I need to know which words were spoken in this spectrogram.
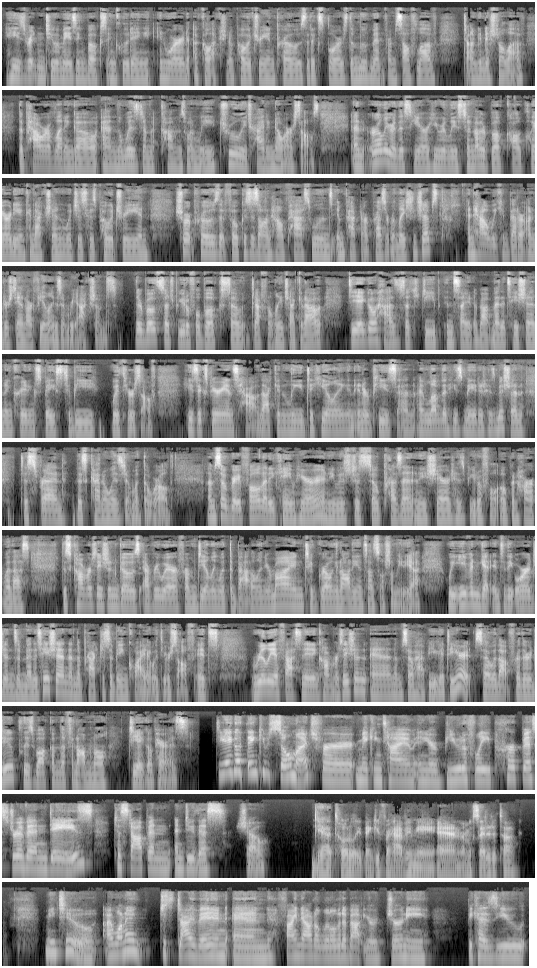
He's written two amazing books, including Inward, a collection of poetry and prose that explores the movement from self-love to unconditional love, the power of letting go, and the wisdom that comes when we truly try to know ourselves. And earlier this year, he released another book called Clarity and Connection, which is his poetry and short prose that focuses on how past wounds impact our present relationships and how we can better understand our feelings and reactions. They're both such beautiful books, so definitely check it out. Diego has such deep insight about meditation and creating space to be with yourself. He's experienced how that can lead to healing and inner peace, and I love that he's made it his mission to spread this kind of wisdom with the world. I'm so grateful that he came here and he was just so present and he shared his beautiful open heart with us. This conversation goes everywhere from dealing with the battle in your mind to growing an audience on social media. We even get into the origins of meditation and the practice of being quiet with yourself. It's really a fascinating conversation and I'm so happy you get to hear it. So without further ado, please welcome the phenomenal Diego Perez. Diego, thank you so much for making time in your beautifully purpose driven days to stop and, and do this show. Yeah, totally. Thank you for having me. And I'm excited to talk. Me too. I want to just dive in and find out a little bit about your journey because you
